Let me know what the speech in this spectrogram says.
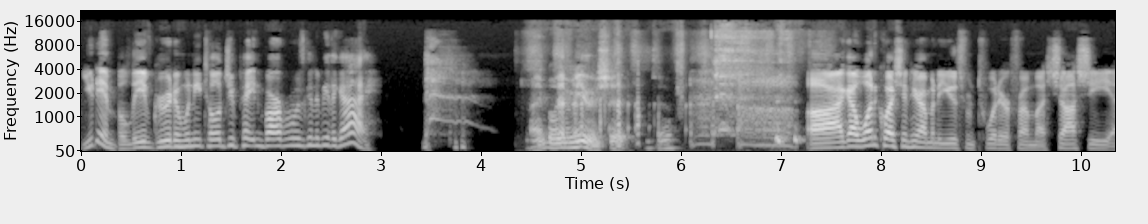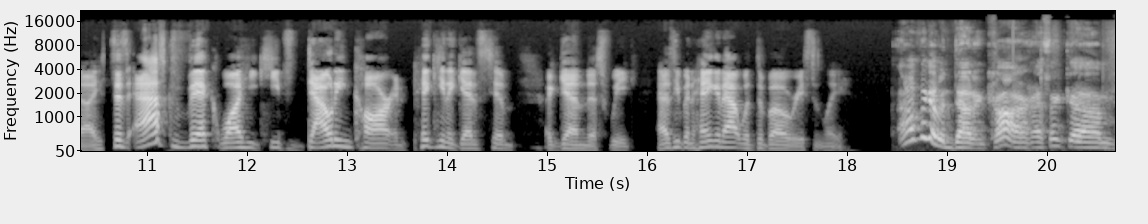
You didn't believe Gruden when he told you Peyton Barber was going to be the guy. I ain't believe him either. Shit. uh, I got one question here I'm going to use from Twitter from uh, Shashi. Uh, he says, Ask Vic why he keeps doubting Carr and picking against him again this week. Has he been hanging out with Dubow recently? I don't think I've been doubting Carr. I think um,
